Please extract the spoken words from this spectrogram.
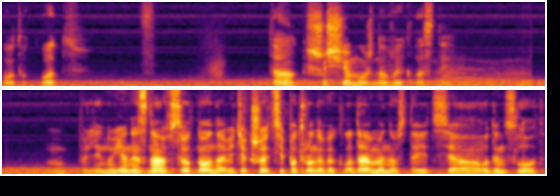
Отак от. Так, що ще можна викласти? Блін, ну я не знаю, все одно, навіть якщо ці патрони викладаю, в мене остається один слот.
